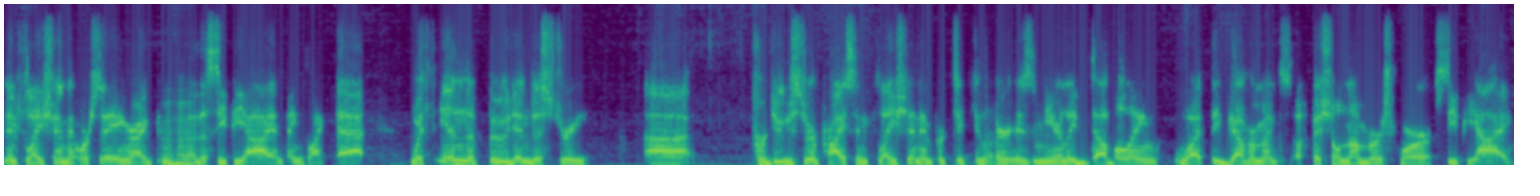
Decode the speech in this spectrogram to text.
inflation that we're seeing, right, mm-hmm. the CPI and things like that, within the food industry, uh, producer price inflation in particular is nearly doubling what the government's official numbers for CPI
